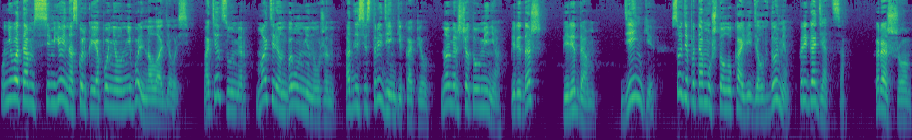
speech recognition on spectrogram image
у него там с семьей, насколько я понял, не больно ладилось. Отец умер, матери он был не нужен, а для сестры деньги копил. Номер счета у меня. Передашь? Передам. Деньги, судя по тому, что Лука видел в доме, пригодятся. Хорошо.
